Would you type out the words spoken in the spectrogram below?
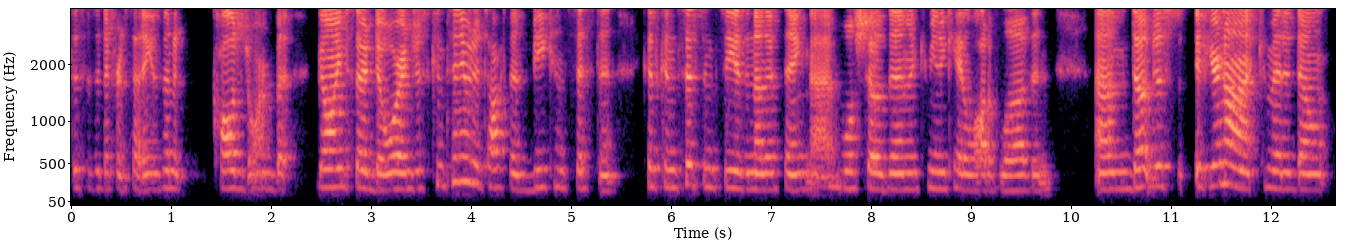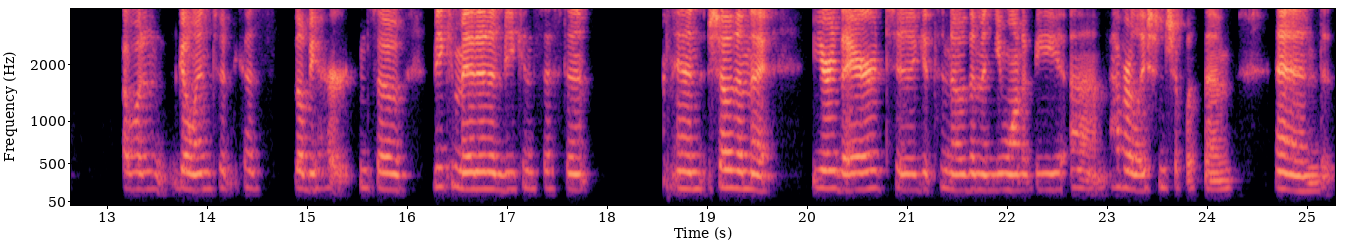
This is a different setting. It was in a college dorm but going to their door and just continuing to talk to them be consistent because consistency is another thing that will show them and communicate a lot of love. And um, don't just if you're not committed don't i wouldn't go into it because they'll be hurt. And so be committed and be consistent and show them that you're there to get to know them and you want to be um, have a relationship with them and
